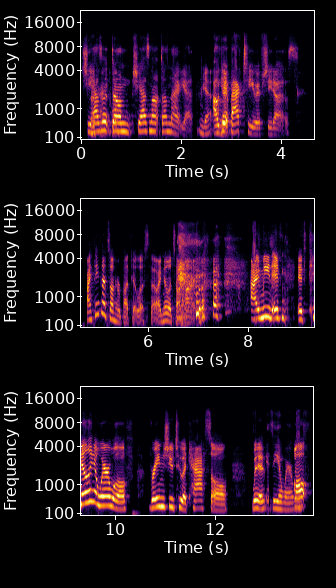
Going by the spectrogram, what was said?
She Okay, hasn't cool. done she has not done that yet. Yeah, I'll yeah. get back to you if she does. I think that's on her bucket list, though. I know it's on mine. I mean, if if killing a werewolf brings you to a castle with Is he a werewolf? all,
